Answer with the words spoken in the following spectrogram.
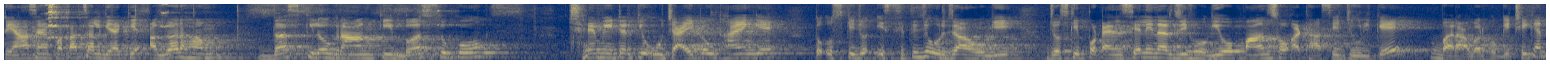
तो यहाँ से हमें पता चल गया कि अगर हम 10 किलोग्राम की वस्तु को 6 मीटर की ऊंचाई पर उठाएँगे तो उसकी जो स्थितिज ऊर्जा होगी, जो उसकी पोटेंशियल एनर्जी होगी, वो पाँच जूल के बराबर होगी, ठीक है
